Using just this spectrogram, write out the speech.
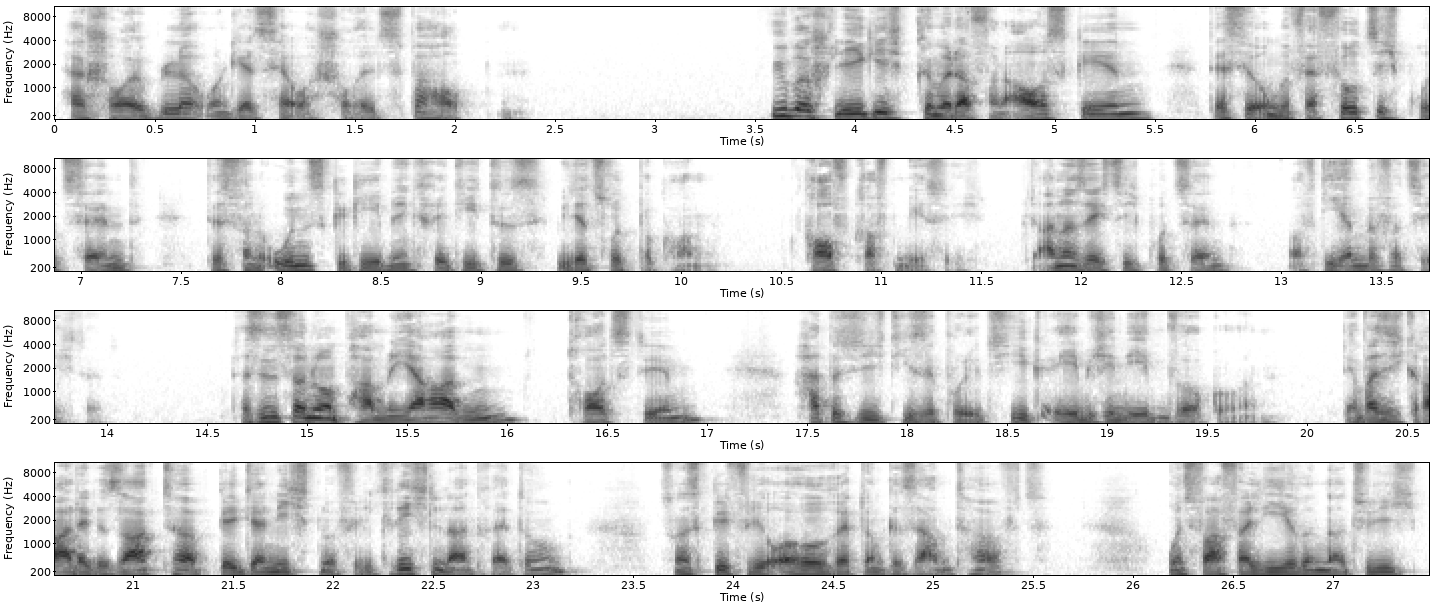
Herr Schäuble und jetzt Herr Scholz behaupten. Überschlägig können wir davon ausgehen, dass wir ungefähr 40 Prozent des von uns gegebenen Kredites wieder zurückbekommen, kaufkraftmäßig. Die anderen 60 Prozent auf die haben wir verzichtet. Das sind zwar nur ein paar Milliarden, trotzdem hat natürlich diese Politik erhebliche Nebenwirkungen. Denn was ich gerade gesagt habe, gilt ja nicht nur für die Griechenland-Rettung, sondern es gilt für die Euro-Rettung gesamthaft. Und zwar verlieren natürlich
